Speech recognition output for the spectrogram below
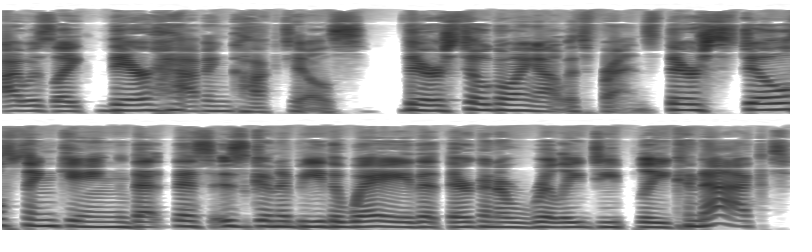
I was like, they're having cocktails. They're still going out with friends. They're still thinking that this is going to be the way that they're going to really deeply connect.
